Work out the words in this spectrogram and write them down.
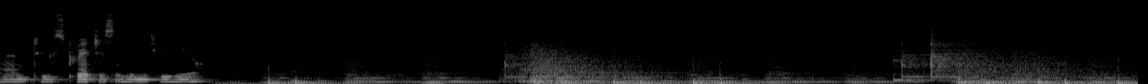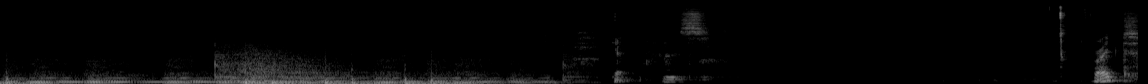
and to scratches in the material. Right.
